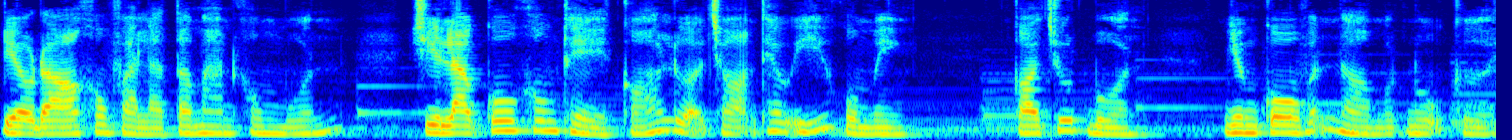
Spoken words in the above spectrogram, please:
Điều đó không phải là Tâm An không muốn, chỉ là cô không thể có lựa chọn theo ý của mình. Có chút buồn, nhưng cô vẫn nở một nụ cười.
